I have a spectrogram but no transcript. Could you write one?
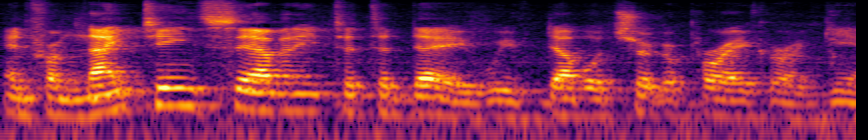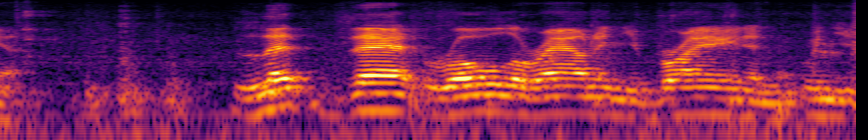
And from 1970 to today, we've doubled sugar per acre again. Let that roll around in your brain and when you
